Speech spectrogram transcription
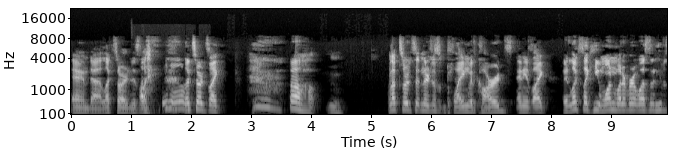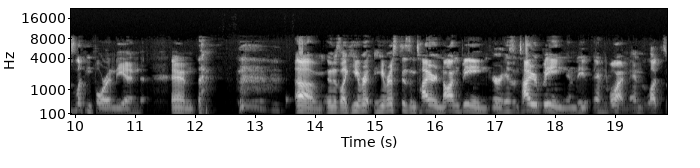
and uh, Luxord is like, Mhm. Luxord's like, oh, mm. Luxord's sitting there just playing with cards, and he's like, it looks like he won whatever it was that he was looking for in the end, and um, and it's like he ri- he risked his entire non-being or his entire being, and he and he won, and Lux.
